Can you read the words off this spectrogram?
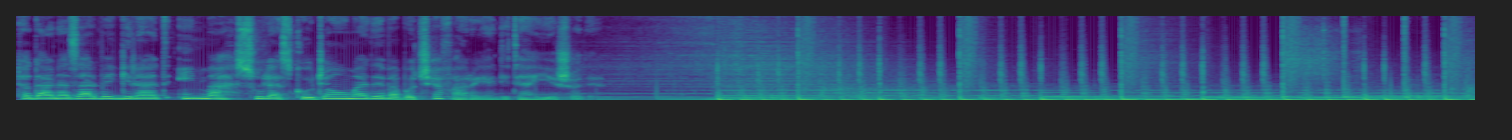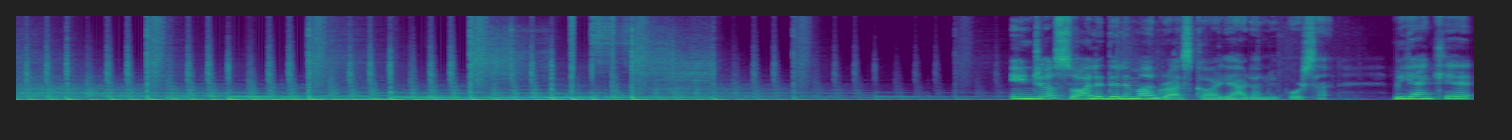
تا در نظر بگیرند این محصول از کجا اومده و با چه فرایندی تهیه شده. اینجا سوال دل من رو از کارگردان می‌پرسن. میگن که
